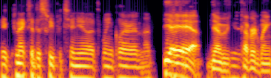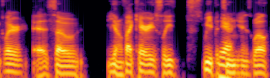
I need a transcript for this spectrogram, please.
You're connected to Sweet Petunia, with Winkler, and that, yeah yeah yeah yeah we've Yeah. covered winkler uh, so you know vicariously sweet Yeah. petunia as well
